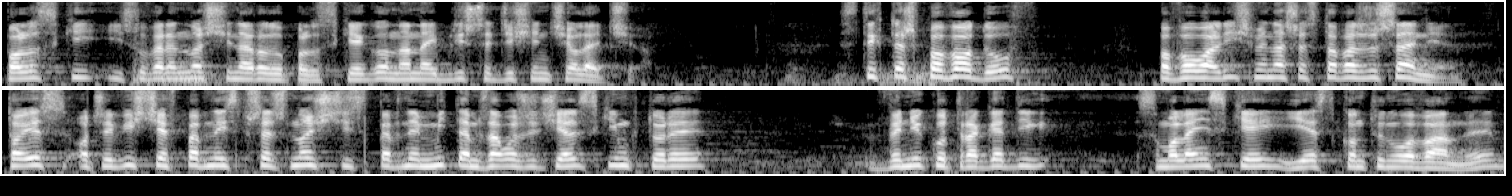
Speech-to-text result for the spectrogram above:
Polski i suwerenności narodu polskiego na najbliższe dziesięciolecia. Z tych też powodów powołaliśmy nasze stowarzyszenie. To jest oczywiście w pewnej sprzeczności z pewnym mitem założycielskim, który w wyniku tragedii smoleńskiej jest kontynuowany,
